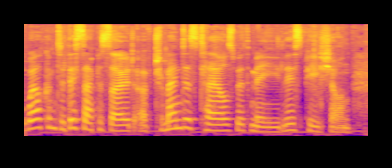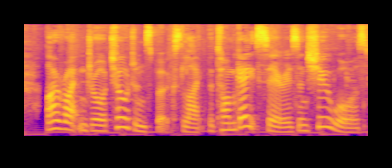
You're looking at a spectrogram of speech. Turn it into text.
Welcome to this episode of Tremendous Tales with me, Liz Pichon. I write and draw children's books like the Tom Gates series and Shoe Wars.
